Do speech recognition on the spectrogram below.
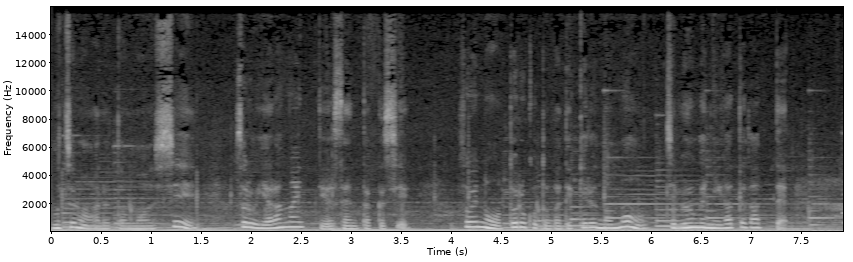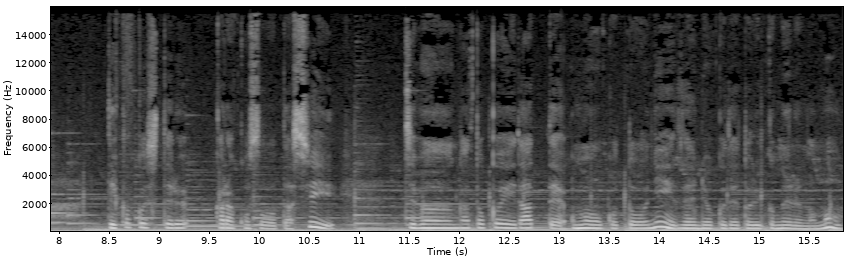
もちろんあると思うしそれをやらないっていう選択肢そういうのを取ることができるのも自分が苦手だって自覚してるからこそだし自分が得意だって思うことに全力で取り組めるのも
